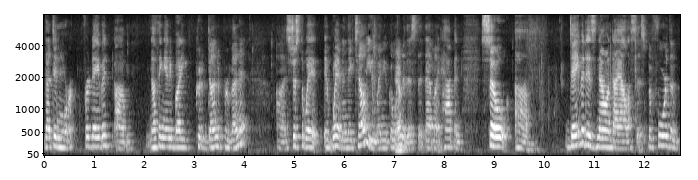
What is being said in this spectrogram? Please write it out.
that didn't work for David. Um, nothing anybody could have done to prevent it. Uh, it's just the way it, it went, and they tell you when you go Yeah. into this that that might happen. So um, David is now on dialysis. Before the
